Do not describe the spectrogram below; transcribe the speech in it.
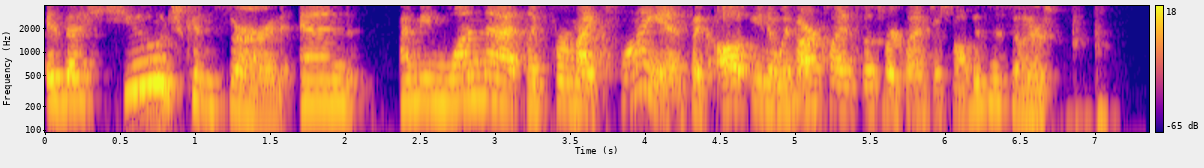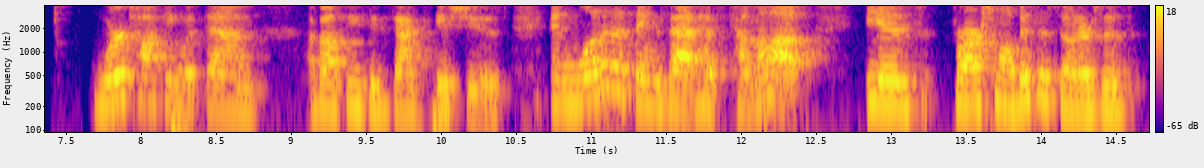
is a huge concern. And i mean one that like for my clients like all you know with our clients most of our clients are small business owners. We're talking with them about these exact issues. And one of the things that has come up is for our small business owners is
